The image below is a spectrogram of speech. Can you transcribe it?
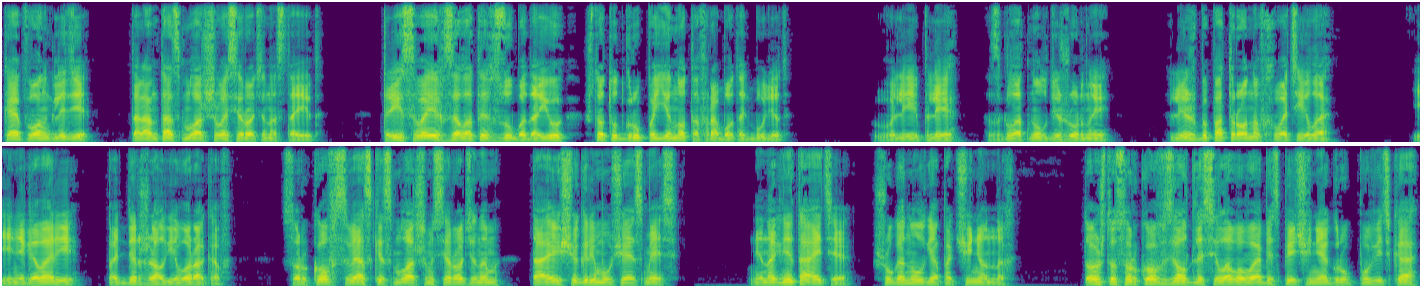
«Кэп, вон, гляди, Тарантас младшего Сиротина стоит. Три своих золотых зуба даю, что тут группа енотов работать будет». «Влипли», — сглотнул дежурный. «Лишь бы патронов хватило». «И не говори», — поддержал его Раков. «Сурков в связке с младшим Сиротиным — та еще гремучая смесь». «Не нагнетайте», — шуганул я подчиненных. «То, что Сурков взял для силового обеспечения группу Витька,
